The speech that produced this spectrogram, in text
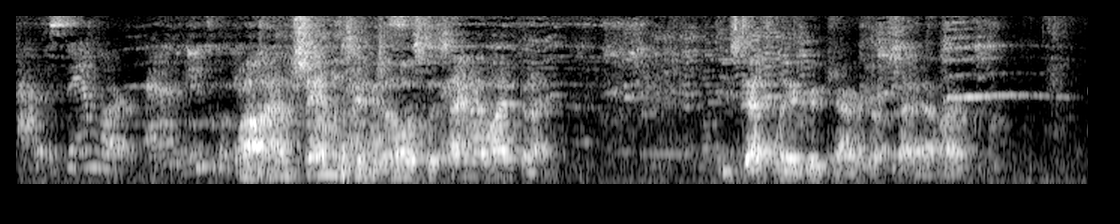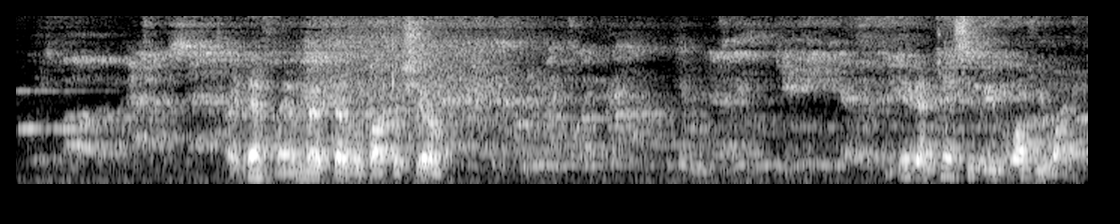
Adam Sandler, and the musical. Well, Adam Sandler's gonna be the host of Saturday Night Live tonight. He's definitely a good character on Saturday Night Live. I definitely, I'm hyped up about the show. Dude, I can't see where your coffee went.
